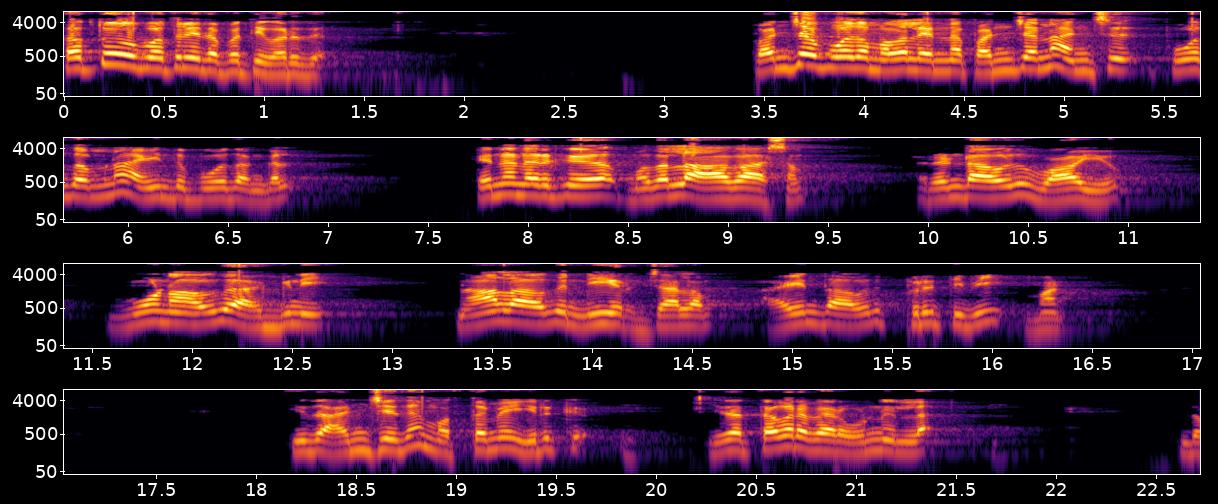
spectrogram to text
தத்துவபோதத்தில் இதை பற்றி வருது. பஞ்சபூதம் முதல்ல என்ன? பஞ்சன்னா அஞ்சு பூதம்னா ஐந்து பூதங்கள். என்னென்ன இருக்குது முதல்ல ஆகாசம் ரெண்டாவது வாயு மூணாவது அக்னி நாலாவது நீர் ஜலம். ஐந்தாவது பிருத்திவி மண். இது அஞ்சு தான் மொத்தமே இருக்குது இதை தவிர வேறு ஒன்றும் இல்லை. இந்த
